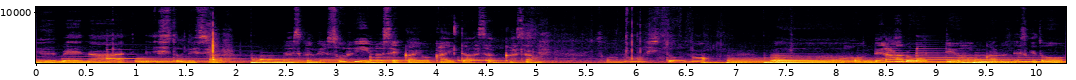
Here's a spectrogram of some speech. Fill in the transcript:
有名な人ですよ。確かねソフィーの世界を書いた作家さん。その人の本で「ハロー」っていう本があるんですけど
